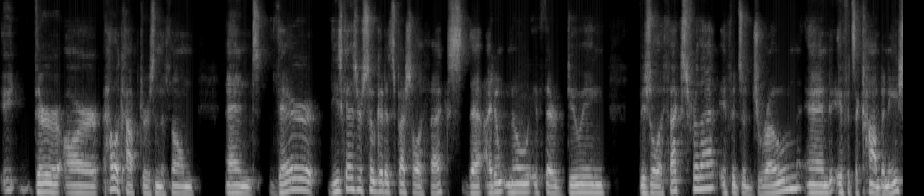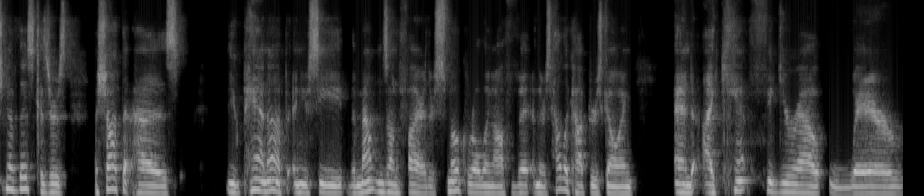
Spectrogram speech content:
it- there are helicopters in the film, and they're these guys are so good at special effects that I don't know if they're doing visual effects for that, if it's a drone, and if it's a combination of this, because there's a shot that has you pan up and you see the mountains on fire, there's smoke rolling off of it, and there's helicopters going. And I can't figure out where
